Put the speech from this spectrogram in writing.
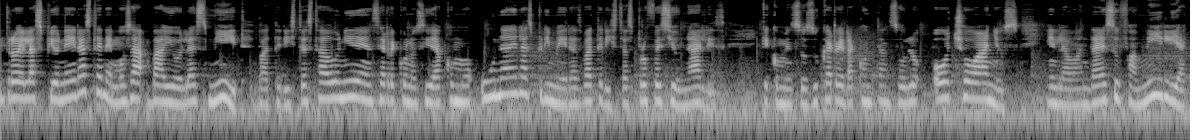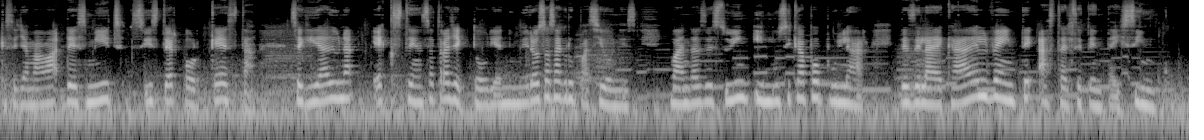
Dentro de las pioneras tenemos a Viola Smith, baterista estadounidense reconocida como una de las primeras bateristas profesionales, que comenzó su carrera con tan solo 8 años en la banda de su familia que se llamaba The Smith Sister Orchestra, seguida de una extensa trayectoria en numerosas agrupaciones, bandas de swing y música popular desde la década del 20 hasta el 75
